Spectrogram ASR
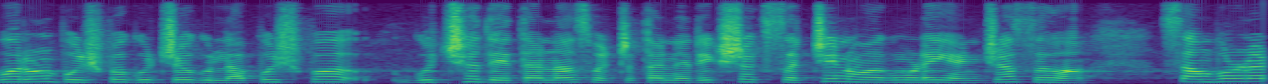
वरून पुष्पगुच्छ गुलाबपुष्प गुच्छ देताना स्वच्छता निरीक्षक सचिन वाघमोडे यांच्यासह संपूर्ण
